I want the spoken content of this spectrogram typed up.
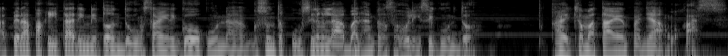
At pinapakita rin nito ang dugong sayo ni Goku na gustong tapusin ang laban hanggang sa huling segundo kahit kamatayan pa niya ang wakas.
